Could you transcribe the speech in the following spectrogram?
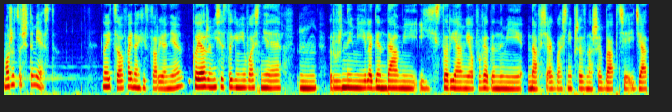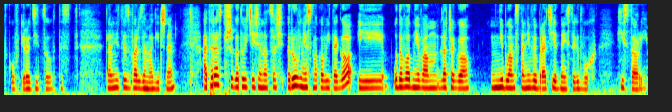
Może coś w tym jest. No i co, fajna historia, nie? Kojarzy mi się z takimi właśnie mm, różnymi legendami i historiami opowiadanymi na wsiach właśnie przez nasze babcie i dziadków i rodziców. To jest, dla mnie to jest bardzo magiczne. A teraz przygotujcie się na coś równie smakowitego i udowodnię Wam, dlaczego nie byłam w stanie wybrać jednej z tych dwóch historii.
